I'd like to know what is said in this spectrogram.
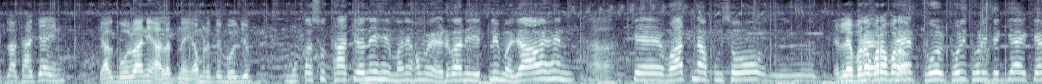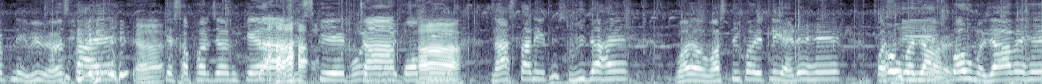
એટલા થાક્યા ને ચાલ બોલવાની હાલત નહીં. અમૃત બોલજો. હું કશું થાક્યો નહીં મને હમે હેડવાની એટલી મજા આવે છે ને કે વાત ના પૂછો. એટલે બરોબર, બરોબર. થોડી થોડી જગ્યાએ કેમ્પની એવી વ્યવસ્થા છે કે સફરજન કેળા બિસ્કિટ ચા કોફી નાસ્તાની એટલી સુવિધા છે. વસ્તી પર એટલી હેડે છે. બહુ મજા આવે. છે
